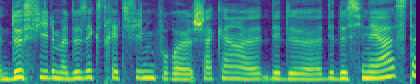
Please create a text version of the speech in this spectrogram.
deux films, deux extraits de films pour chacun des deux, des deux cinéastes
